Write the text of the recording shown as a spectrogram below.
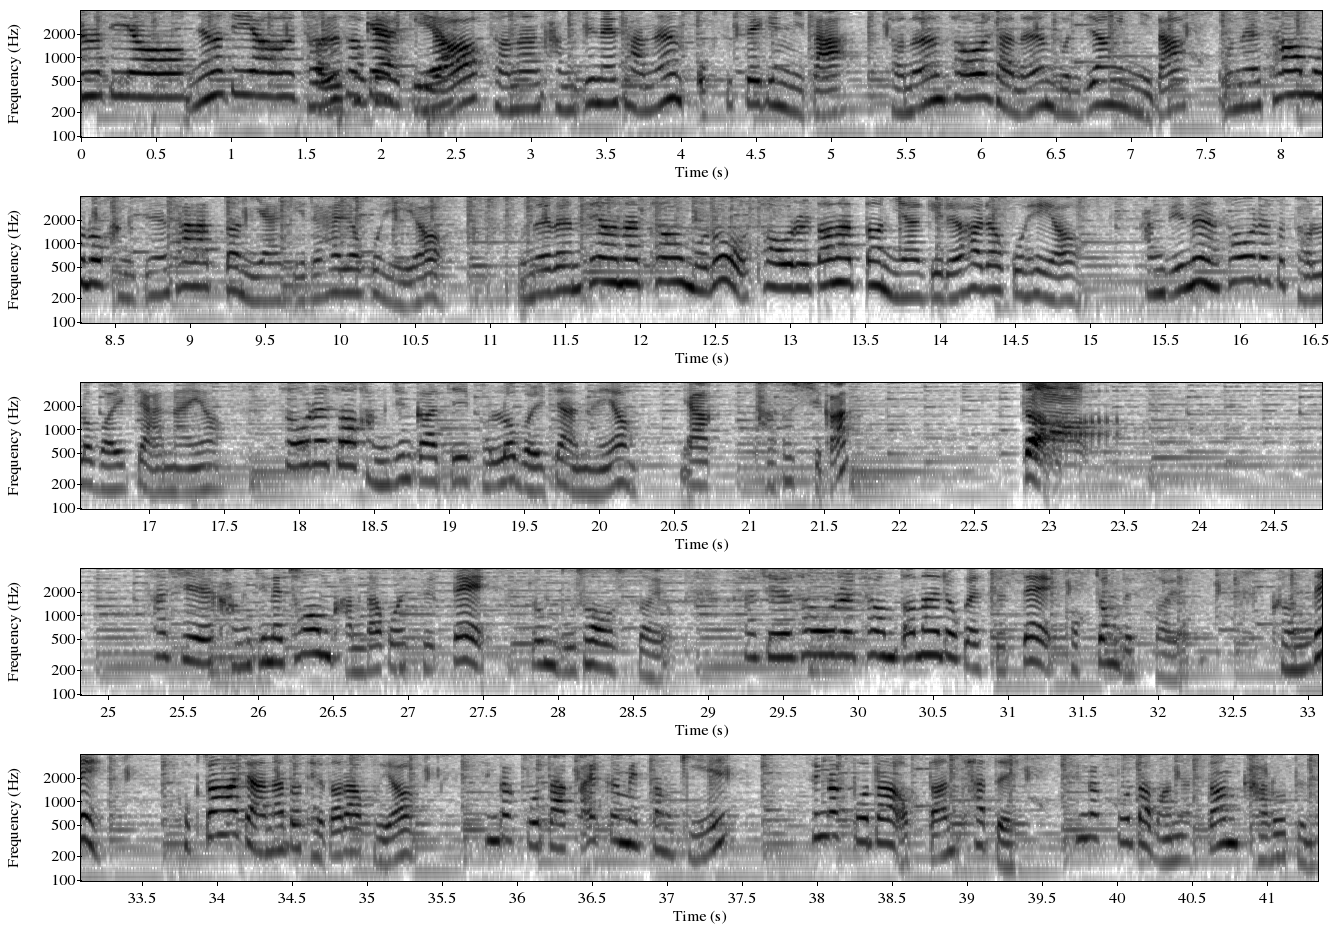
안녕하세요. 안녕하세요. 저를 소개할게요. 저는 강진에 사는 옥수댁입니다. 저는 서울 사는 문지영입니다. 오늘 처음으로 강진에 살았던 이야기를 하려고 해요. 오늘은 태어나 처음으로 서울을 떠났던 이야기를 하려고 해요. 강진은 서울에서 별로 멀지 않아요. 서울에서 강진까지 별로 멀지 않아요. 약 5시간? 따! 사실 강진에 처음 간다고 했을 때 좀 무서웠어요. 사실 서울을 처음 떠나려고 했을 때 걱정됐어요. 그런데 걱정하지 않아도 되더라고요. 생각보다 깔끔했던 길, 생각보다 없던 차들, 생각보다 많았던 가로등,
